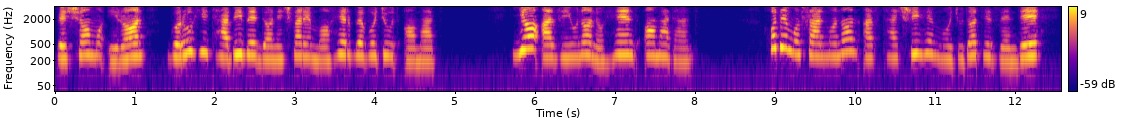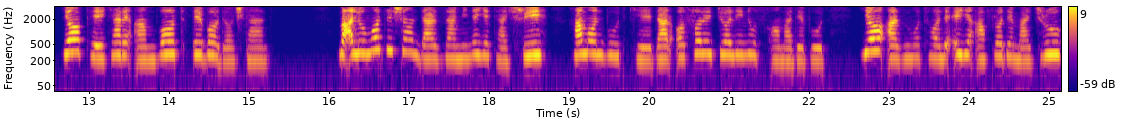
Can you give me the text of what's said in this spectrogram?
به شام و ایران گروهی طبیب دانشور ماهر به وجود آمد. یا از یونان و هند آمدند. خود مسلمانان از تشریح موجودات زنده یا پیکر اموات عبا داشتند. معلوماتشان در زمینه تشریح همان بود که در آثار جالینوس آمده بود یا از مطالعه افراد مجروح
